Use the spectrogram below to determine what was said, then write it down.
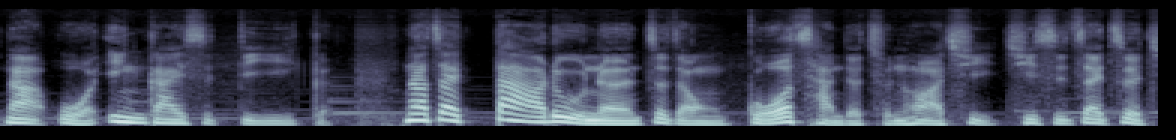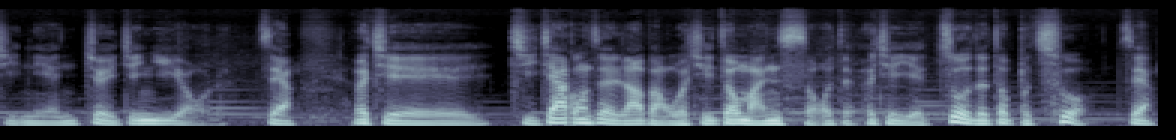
那我应该是第一个。那在大陆呢？这种国产的纯化器，其实在这几年就已经有了。这样，而且几家公司的老板我其实都蛮熟的，而且也做的都不错。这样，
